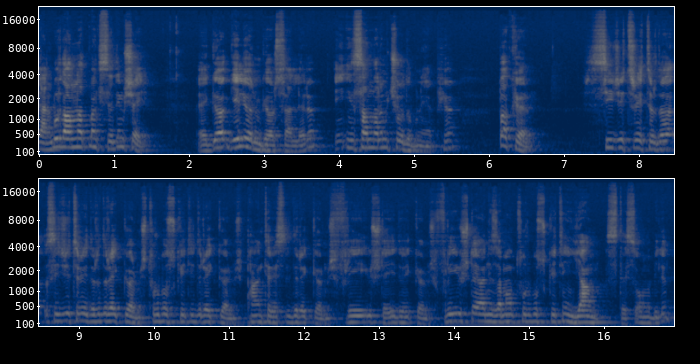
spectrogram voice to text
Yani burada anlatmak istediğim şey e, gö- geliyorum görsellere. E, insanların birçoğu da bunu yapıyor. Bakıyorum. CG Trader'da CG Trader'ı direkt görmüş. TurboSquid'i direkt görmüş. Pinterest'i direkt görmüş. Free 3D'yi direkt görmüş. Free 3D aynı zamanda TurboSquid'in yan sitesi onu bilin.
